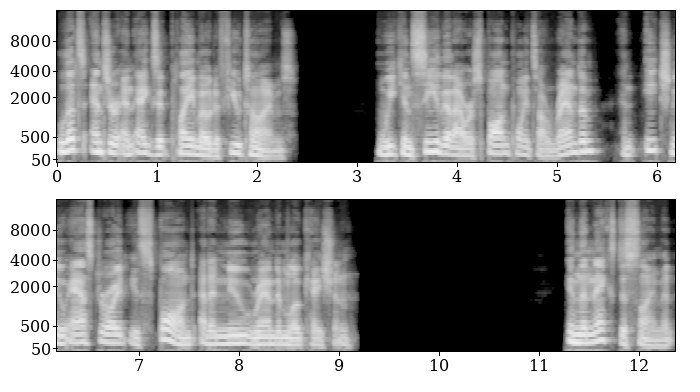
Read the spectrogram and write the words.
Let's enter and exit play mode a few times. We can see that our spawn points are random and each new asteroid is spawned at a new random location. In the next assignment,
